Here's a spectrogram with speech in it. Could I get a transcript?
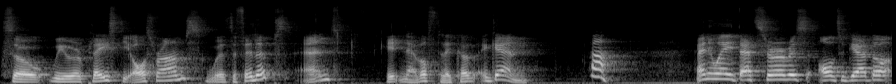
So we replaced the Osrams with the Philips and it never flickered again. Ah. Anyway, that service altogether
